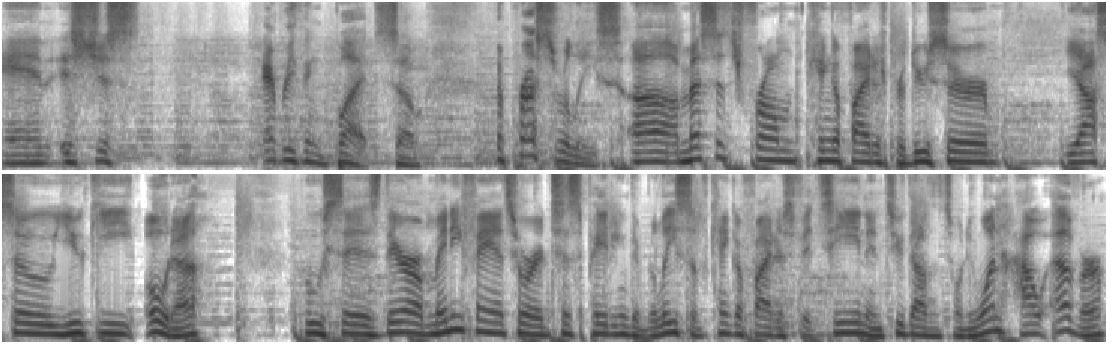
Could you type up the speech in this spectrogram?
and it's just everything but so. The press release, uh, a message from King of Fighters producer Yasuyuki Oda, who says there are many fans who are anticipating the release of King of Fighters 15 in 2021. However,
